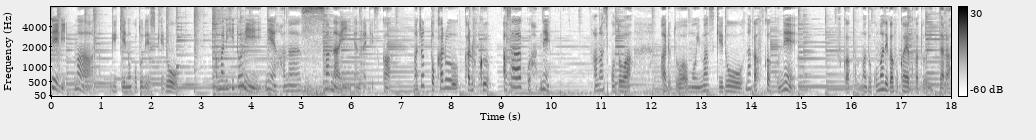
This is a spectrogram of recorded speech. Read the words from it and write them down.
生理まあ月経のことですけどあまり人にね話さないじゃないですか、まあ、ちょっと軽軽く浅くね話すことはあるとは思いますけどなんか深くね深く、まあ、どこまでが深いかといったら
